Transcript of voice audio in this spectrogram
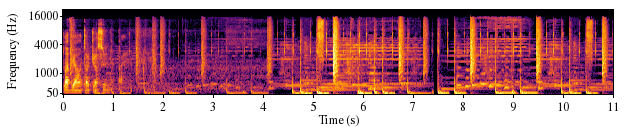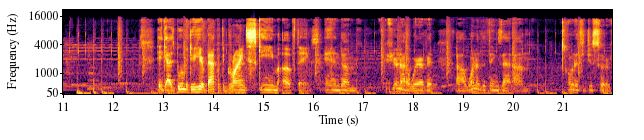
Love y'all. Talk to y'all soon. Bye. Hey guys, Buihe Madu here, back with the grind scheme of things. And um, if you're not aware of it, uh, one of the things that um, I wanted to just sort of,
